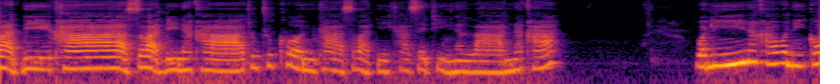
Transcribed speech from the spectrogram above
วัสดีค่ะ สวัสดีนะคะ ทุกๆคนค่ะ สวัสดีค่ะเศรษฐีเงินล้านนะคะ วันนี้นะคะวันนี้ก็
